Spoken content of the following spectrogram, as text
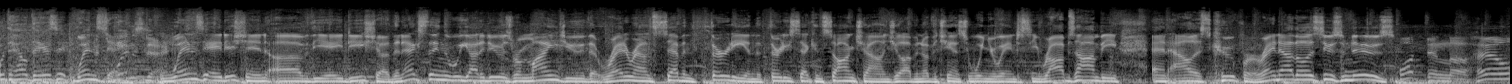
What the hell day is it? Wednesday. Wednesday. Wednesday edition of the AD show. The next thing that we got to do is remind you that right around 7:30 in the 30 second song challenge, you'll have another chance to win your way in to see Rob Zombie and Alice Cooper. Right now, though, let's do some news. What in the hell?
